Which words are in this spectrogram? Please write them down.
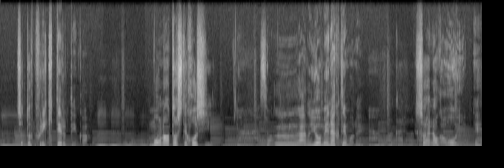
うん。ちょっと振り切ってるっていうかものとして欲しい、あーそう、うん、あの読めなくてもね。あーわかるそういうのが多いよね。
